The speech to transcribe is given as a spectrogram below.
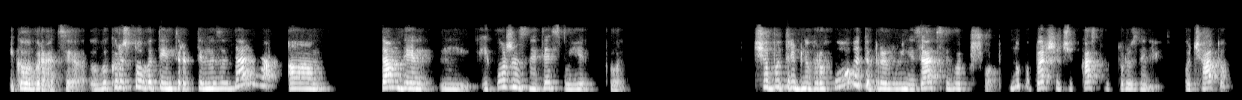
і колаборація. Використовувати інтерактивне завдання, а там, де і кожен знайде свої ролі. Що потрібно враховувати при організації воркшопів? Ну, по-перше, чітка структура занять. Початок,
